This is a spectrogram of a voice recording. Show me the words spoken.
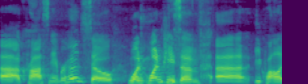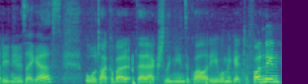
uh, across neighborhoods. So one, one piece of uh, equality news, I guess, but we'll talk about if that actually means equality when we get to funding.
